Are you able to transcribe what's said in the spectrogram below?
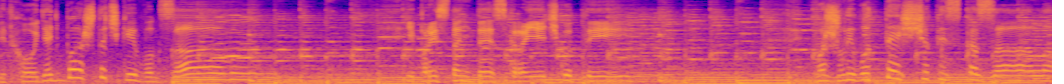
Відходять башточки вокзалу, і пристань, де з краєчку ти. Важливо те, що ти сказала,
